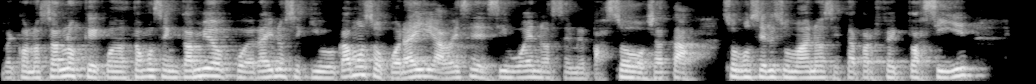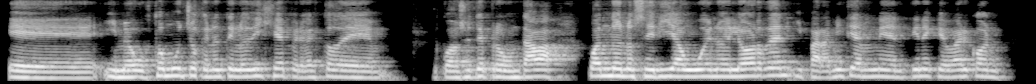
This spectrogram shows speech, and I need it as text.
reconocernos que cuando estamos en cambio, por ahí nos equivocamos o por ahí a veces decir, bueno, se me pasó, ya está, somos seres humanos, está perfecto así. Eh, y me gustó mucho que no te lo dije, pero esto de cuando yo te preguntaba cuándo no sería bueno el orden, y para mí también tiene que ver con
